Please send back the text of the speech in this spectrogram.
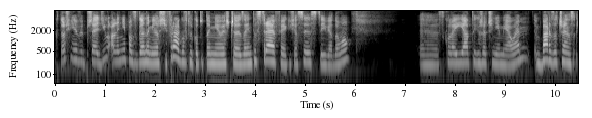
Ktoś mnie wyprzedził, ale nie pod względem ilości fragów, tylko tutaj miał jeszcze zajęte strefy, jakieś asysty i wiadomo. E, Z kolei ja tych rzeczy nie miałem. Bardzo często,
